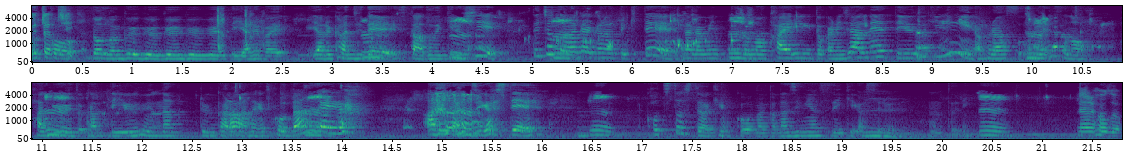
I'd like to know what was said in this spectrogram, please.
とこうどんどんグーグーグーグーグーってやればやる感じでスタートできるし、でちょっと仲良くなってきて、なん。かみんん。その帰りとかにじゃあねっていう時にあプラスね、そのハグとかっていう風になるからなんかこう段階がある感じがしてうん。こっちとしては結構なんか馴染みやすい気がする、本当に。うん。なるほど。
